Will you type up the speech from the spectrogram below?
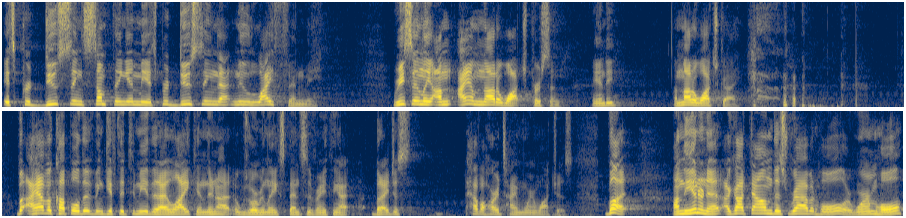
It's producing something in me, it's producing that new life in me. Recently, I'm, I am not a watch person, Andy. I'm not a watch guy. But I have a couple that have been gifted to me that I like, and they're not exorbitantly expensive or anything, I, but I just have a hard time wearing watches. But on the internet, I got down this rabbit hole or wormhole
